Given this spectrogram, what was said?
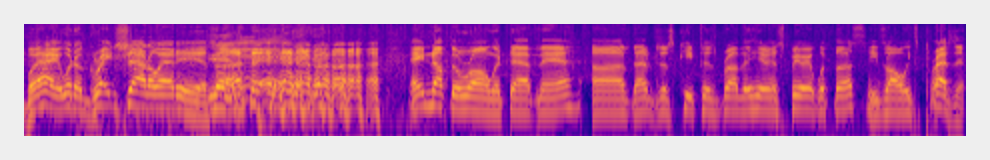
But hey, what a great shadow that is. huh? Ain't nothing wrong with that, man. Uh, that just keep his brother here in spirit with us. He's always present.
